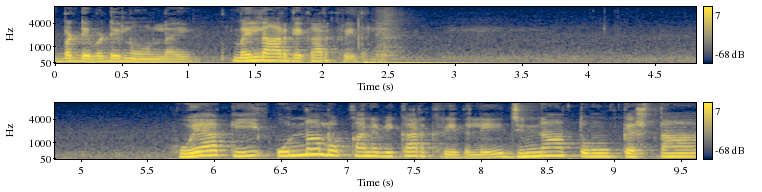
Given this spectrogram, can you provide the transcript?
ਵੱਡੇ ਵੱਡੇ ਲੋਨ ਲਏ। ਮਹਿਲਾ ਵਰਗੇ ਘਰ ਖਰੀਦ ਲਏ। ਹੋਇਆ ਕਿ, ਉਹਨਾਂ ਲੋਕਾਂ ਨੇ ਵੀ ਘਰ ਖਰੀਦ ਲਏ, ਜਿਨ੍ਹਾਂ ਤੋਂ ਕਿਸ਼ਤਾਂ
